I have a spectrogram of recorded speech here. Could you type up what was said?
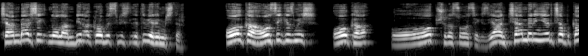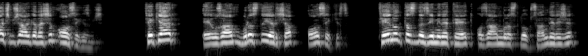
çember şeklinde olan bir akrobasi bisikleti verilmiştir. OK 18'miş. OK hop şurası 18. Yani çemberin yarıçapı kaçmış arkadaşım? 18'miş. Teker e o zaman burası da yarıçap 18. T noktasında zemine teğet o zaman burası 90 derece.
